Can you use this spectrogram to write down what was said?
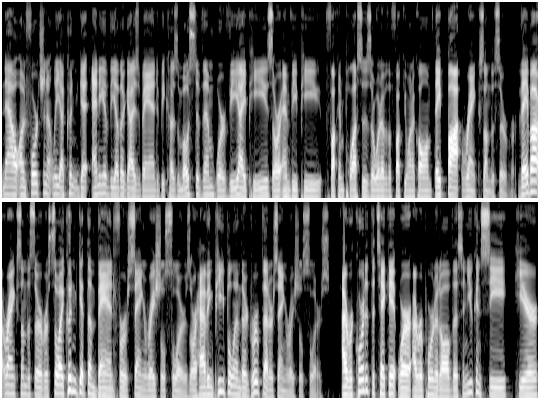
Now, unfortunately, I couldn't get any of the other guys banned because most of them were VIPs or MVP fucking pluses or whatever the fuck you want to call them. They bought ranks on the server. They bought ranks on the server, so I couldn't get them banned for saying racial slurs or having people in their group that are saying racial slurs. I recorded the ticket where I reported all of this, and you can see here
